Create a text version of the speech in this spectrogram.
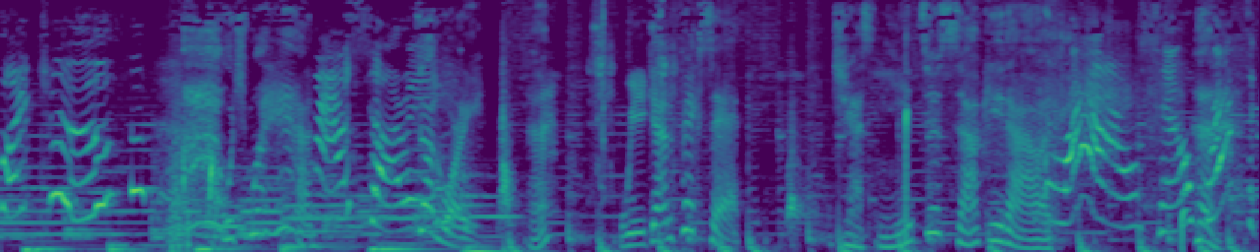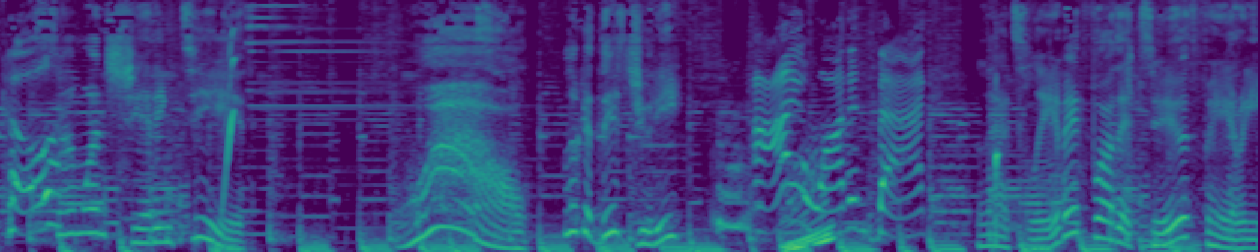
my tooth! ouch, my hand. Oh, sorry. Don't worry. Huh? We can fix it. Just need to suck it out. Wow, so practical. Someone's shedding teeth. Wow! Look at this, Judy. I want it back. Let's leave it for the tooth fairy.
